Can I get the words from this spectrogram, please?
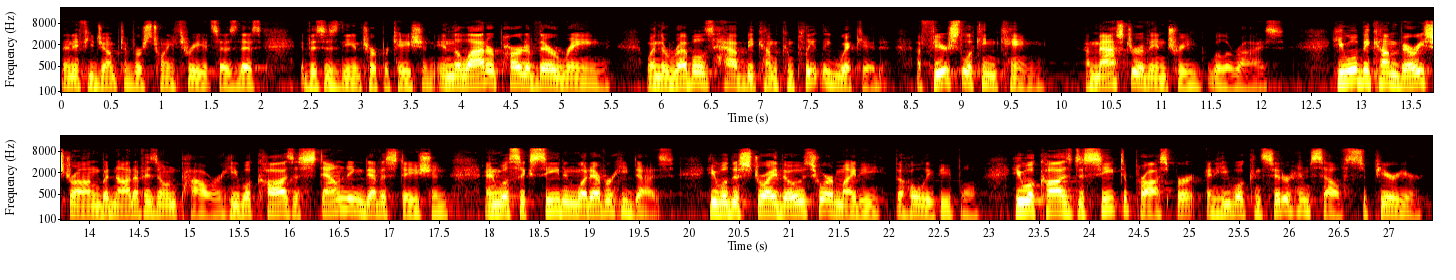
Then, if you jump to verse 23, it says this this is the interpretation. In the latter part of their reign, when the rebels have become completely wicked, a fierce looking king, a master of intrigue, will arise. He will become very strong, but not of his own power. He will cause astounding devastation and will succeed in whatever he does. He will destroy those who are mighty, the holy people. He will cause deceit to prosper, and he will consider himself superior.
